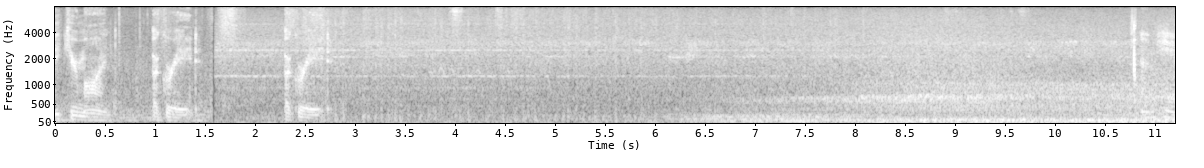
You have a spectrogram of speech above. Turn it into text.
Speak your mind. Agreed. Agreed. I'm here.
